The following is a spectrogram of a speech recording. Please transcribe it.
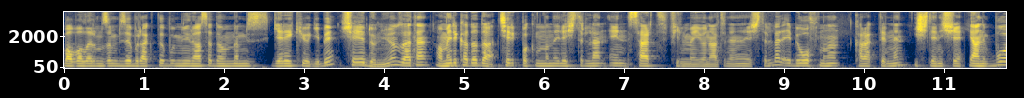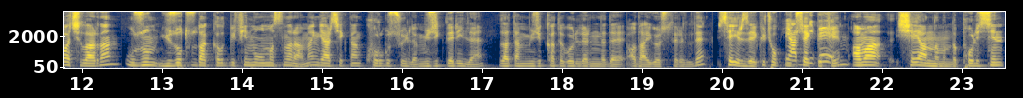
babalarımızın bize bıraktığı bu mirasa dönmemiz gerekiyor gibi şeye dönüyor. Zaten Amerika'da da içerik bakımından eleştirilen en sert filme yöneltilen eleştiriler Abby Hoffman'ın karakterinin işlenişi. Yani bu açılardan uzun 130 dakikalık bir film olmasına rağmen gerçekten kurgusuyla, müzikleriyle zaten müzik kategorilerinde de aday gösterildi. Seyir zevki çok Ya yüksek bir bir, de- film ama şey anlamında polisin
